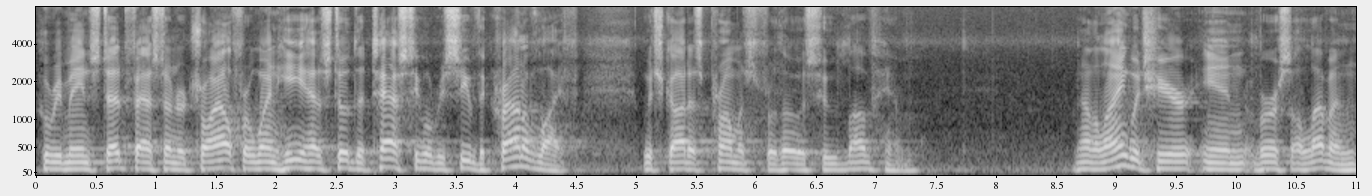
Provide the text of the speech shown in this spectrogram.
who remains steadfast under trial, for when he has stood the test, he will receive the crown of life, which God has promised for those who love him. Now, the language here in verse 11,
